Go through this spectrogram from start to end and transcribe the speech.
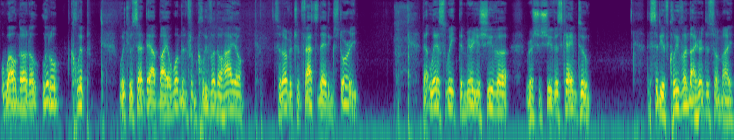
well known, a little clip which was sent out by a woman from Cleveland, Ohio. It's an over fascinating story that last week the Mir Yeshiva, Rosh Yeshivas came to the city of Cleveland. I heard this from my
